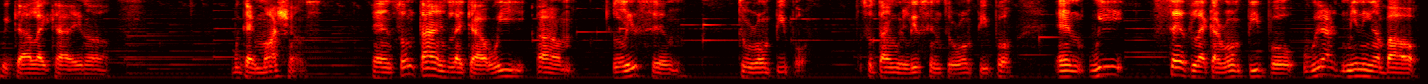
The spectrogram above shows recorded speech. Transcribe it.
We got like uh, you know, we got emotions, and sometimes like uh, we um, listen to wrong people. Sometimes we listen to wrong people, and we said like a wrong people. We are meaning about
